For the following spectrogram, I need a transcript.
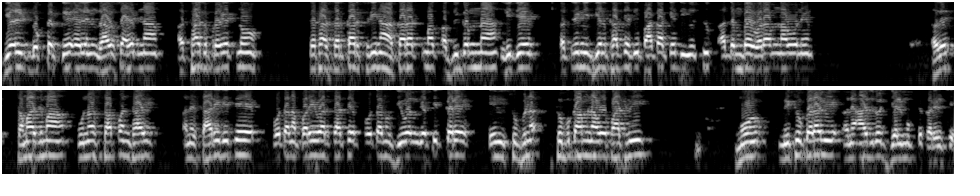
jail doctor K L N Rao સાહેબના અથાગ પ્રયત્નો તથા સરકારશ્રીના હકારાત્મક અભિગમના લીધે અત્રેની જેલ ખાતેથી પાકા કેદી યુસુફ આદમભાઈ વરામનાઓને હવે સમાજમાં પુનઃસ્થાપન થાય અને સારી રીતે પોતાના પરિવાર સાથે પોતાનું જીવન વ્યતીત કરે એવી શુભના શુભકામનાઓ પાઠવી મોં મીઠું કરાવી અને આજ રોજ જેલ મુક્ત કરેલ છે.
